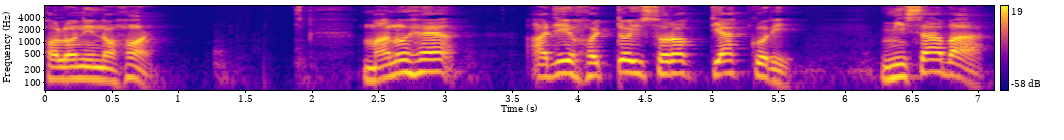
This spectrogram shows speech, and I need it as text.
সলনি নহয়। মানুহে আজি সত্য ঈশ্বৰক ত্যাগ কৰি মিছা বা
